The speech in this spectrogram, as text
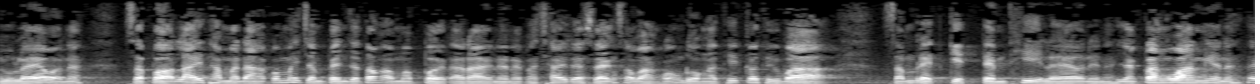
อยู่แล้วนะสปอตไลท์ธรรมดาก็ไม่จำเป็นจะต้องเอามาเปิดอะไรนะนะก็ใช้แต่แสงสว่างของดวงอาทิตย์ก็ถือว่าสำเร็จกิจเต็มที่แล้วเนี่ยนะอย่างกลางวันเนี่ยนะถ้า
